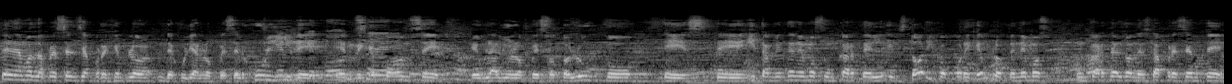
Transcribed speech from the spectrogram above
Tenemos la presencia, por ejemplo, de Julián López el Juli, Enrique de Ponce. Enrique Ponce, Eulalio López Sotoluco, este, y también tenemos un cartel histórico, por ejemplo, tenemos un cartel donde está presente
